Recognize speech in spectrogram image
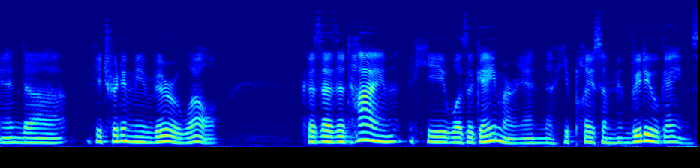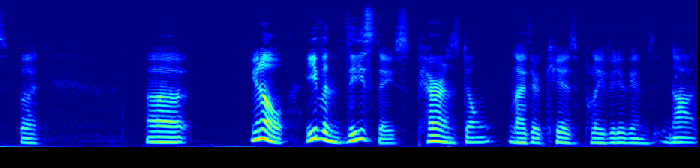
and uh, he treated me very well. Because at the time, he was a gamer and he played some video games. But, uh, you know, even these days, parents don't let their kids play video games. Not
